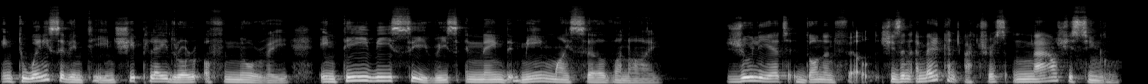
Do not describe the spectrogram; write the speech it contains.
In 2017, she played role of Norway in TV series named Me, Myself and I. Juliet Donenfeld. She's an American actress. Now she's single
